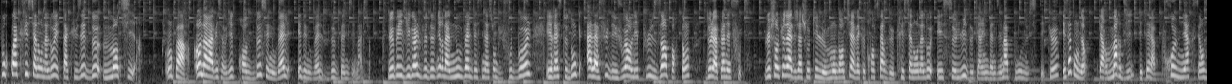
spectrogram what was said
Pourquoi Cristiano Ronaldo est accusé de mentir? On part en Arabie Saoudite prendre de ses nouvelles et des nouvelles de Benzema. Le pays du Golfe veut devenir la nouvelle destination du football et reste donc à l'affût des joueurs les plus importants de la planète foot. Le championnat a déjà choqué le monde entier avec le transfert de Cristiano Ronaldo et celui de Karim Benzema pour ne citer que. Et ça tombe bien, car mardi était la première séance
